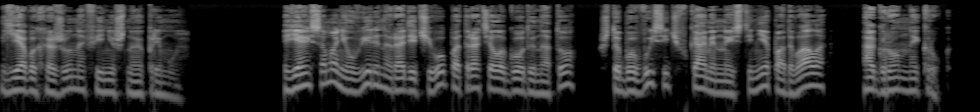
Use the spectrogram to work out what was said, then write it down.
я выхожу на финишную прямую. Я и сама не уверена, ради чего потратила годы на то, чтобы высечь в каменной стене подвала огромный круг.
